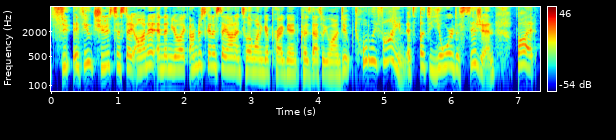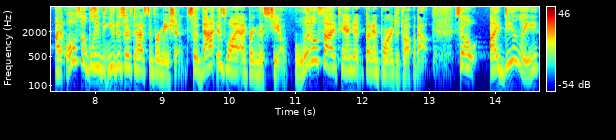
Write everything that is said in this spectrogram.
if you choose to stay on it and then you're like, I'm just going to stay on it until I want to get pregnant because that's what you want to do, totally fine. It's, it's your decision. But I also believe that you deserve to have information. So that is why I bring this to you. Little side tangent, but important to talk about. So Ideally,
